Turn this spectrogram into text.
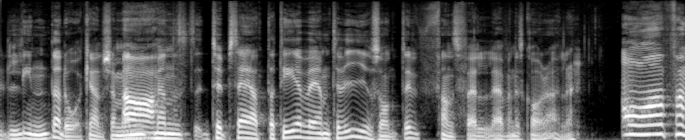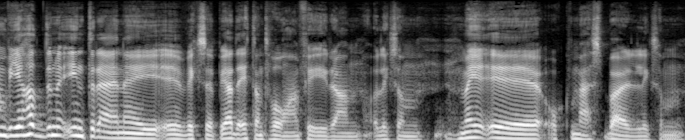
linda då kanske, men, Ja. men typ ZTV, MTV och sånt, det fanns väl även i Skara, eller? Ja, fan vi hade inte det när jag eh, växte upp. Jag hade ettan, tvåan, fyran och liksom... Men, eh, och mest bara liksom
